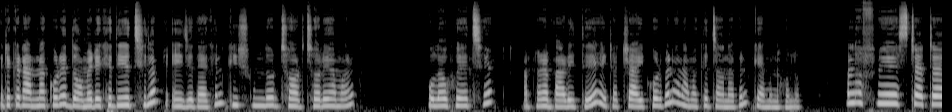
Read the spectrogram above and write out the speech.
এটাকে রান্না করে দমে রেখে দিয়েছিলাম। এই যে দেখেন কি সুন্দর ঝরঝরে আমার পোলাও হয়েছে, আপনারা বাড়িতে এটা ট্রাই করবেন আর আমাকে জানাবেন কেমন হলো। আল্লাহ হাফেজ, টাটা।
